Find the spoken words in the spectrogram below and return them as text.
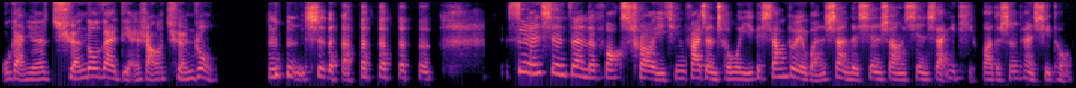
我感觉全都在点上，全中。嗯，是的。虽然现在呢，Foxtrot 已经发展成为一个相对完善的线上线下一体化的生态系统，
